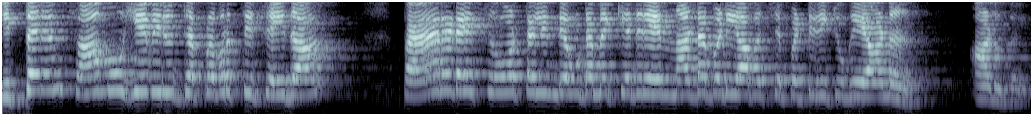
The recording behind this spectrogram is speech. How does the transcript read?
ഇത്തരം സാമൂഹ്യ വിരുദ്ധ പ്രവൃത്തി ചെയ്ത പാരഡൈസ് ഹോട്ടലിന്റെ ഉടമയ്ക്കെതിരെ നടപടി ആവശ്യപ്പെട്ടിരിക്കുകയാണ് ആളുകൾ.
